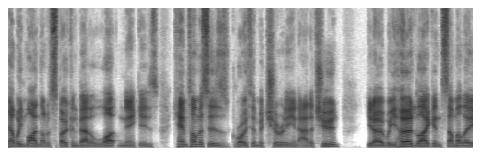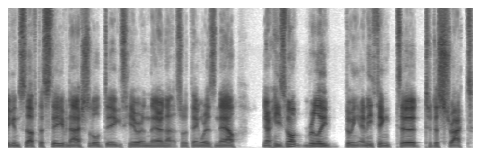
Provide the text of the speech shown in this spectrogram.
that we might not have spoken about a lot, Nick, is Cam Thomas's growth and maturity and attitude. You know, we heard like in summer league and stuff, the Steve Nash little digs here and there and that sort of thing. Whereas now, you know, he's not really doing anything to to distract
